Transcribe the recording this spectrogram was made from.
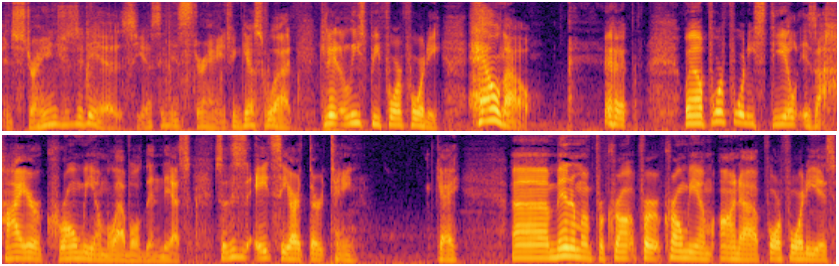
And strange as it is, yes, it is strange. And guess what? Could it at least be 440? Hell no. well, 440 steel is a higher chromium level than this. So this is 8CR13. Okay. Uh, minimum for for chromium on a 440 is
